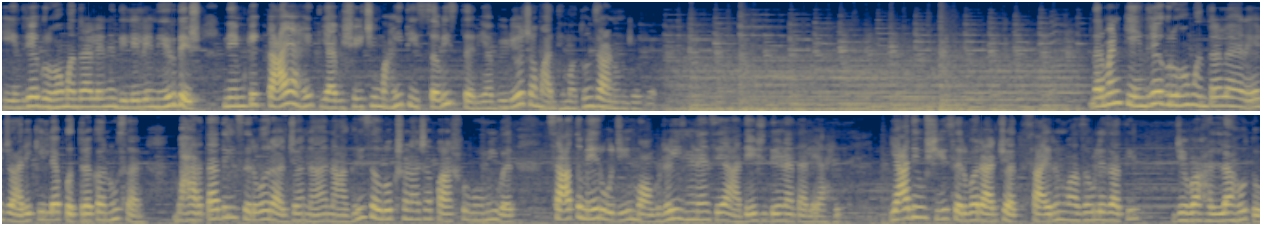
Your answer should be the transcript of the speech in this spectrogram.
केंद्रीय गृहमंत्रालयाने दिलेले निर्देश नेमके काय आहेत याविषयीची माहिती सविस्तर या व्हिडिओच्या माध्यमातून जाणून घेऊया दरम्यान केंद्रीय गृह मंत्रालयाने जारी केलेल्या पत्रकानुसार भारतातील सर्व राज्यांना नागरी संरक्षणाच्या पार्श्वभूमीवर सात मे रोजी मॉकड्रिल घेण्याचे आदेश देण्यात आले आहेत. या दिवशी सर्व राज्यात सायरन वाजवले जातील. जेव्हा हल्ला होतो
